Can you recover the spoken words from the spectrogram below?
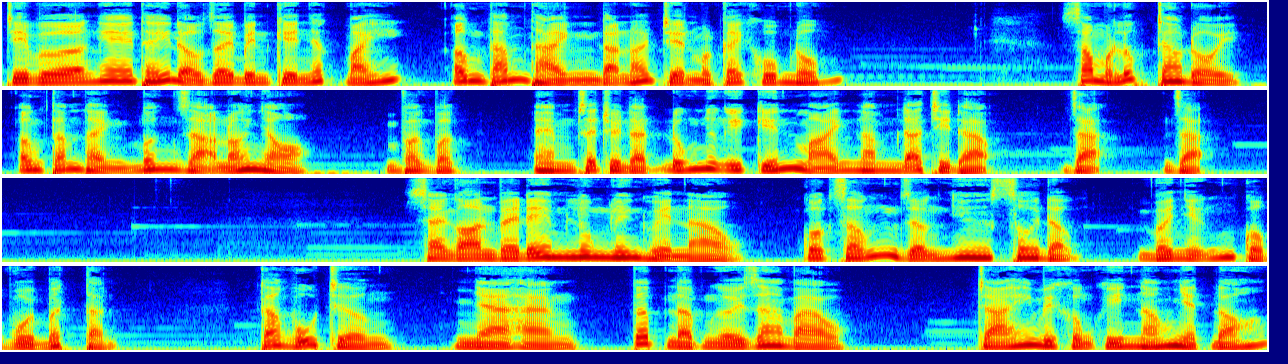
Chỉ vừa nghe thấy đầu dây bên kia nhấc máy, ông Tám Thành đã nói chuyện một cách khúm núm. Sau một lúc trao đổi, ông Tám Thành bâng dạ nói nhỏ. Vâng vâng, em sẽ truyền đạt đúng những ý kiến mà anh Năm đã chỉ đạo. Dạ, dạ. Sài Gòn về đêm lung linh huyền ảo, cuộc sống dường như sôi động với những cuộc vui bất tận. Các vũ trường, nhà hàng tấp nập người ra vào. Trái với không khí náo nhiệt đó,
